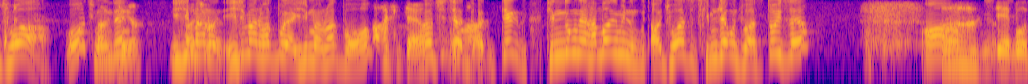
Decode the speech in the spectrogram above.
오 좋아. 어, 좋은데? 아, 그래요? 20만 아, 원, 20만 원 확보야. 20만 원 확보. 아 진짜요? 어, 진짜 와. 어, 땡 딩동댕 한 방이면 어, 좋았어. 김장훈 좋았어. 또 있어요? 어. 아, 이제 뭐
